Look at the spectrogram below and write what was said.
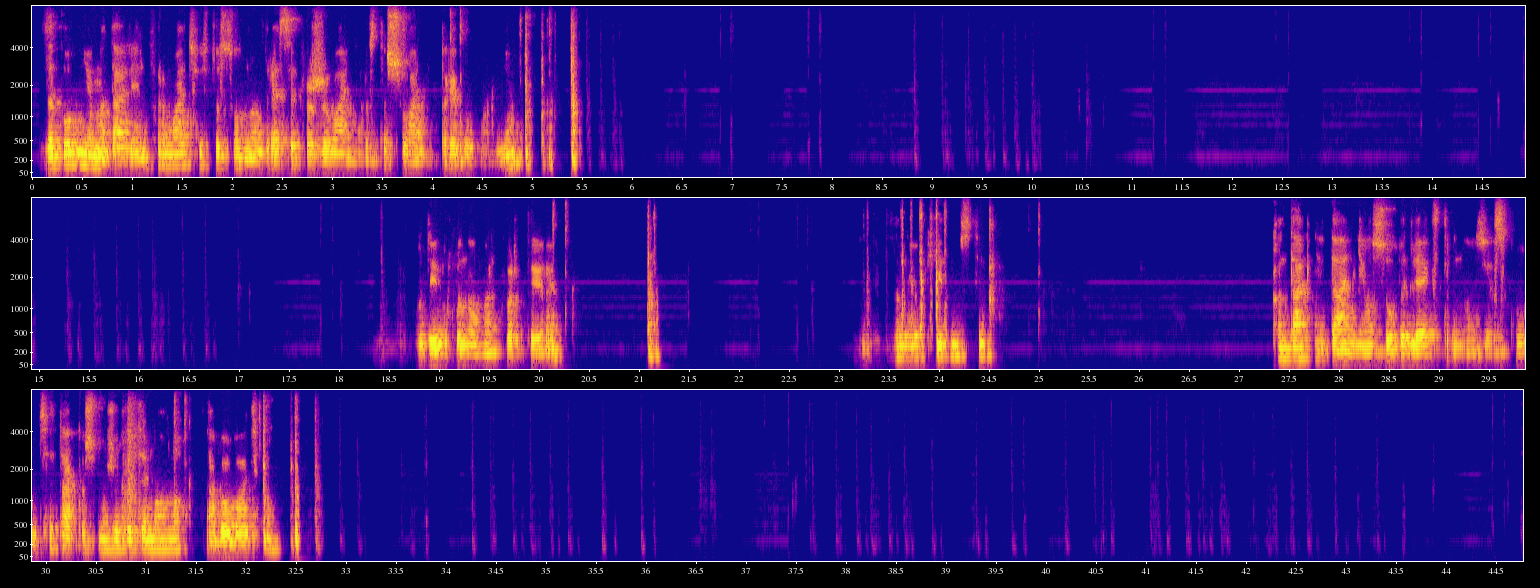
Заповнюємо далі інформацію стосовно адреси проживання, розташування, перебування. Будинку, номер квартири. За необхідності. Контактні дані особи для екстреного зв'язку. Це також може бути мама або батько.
